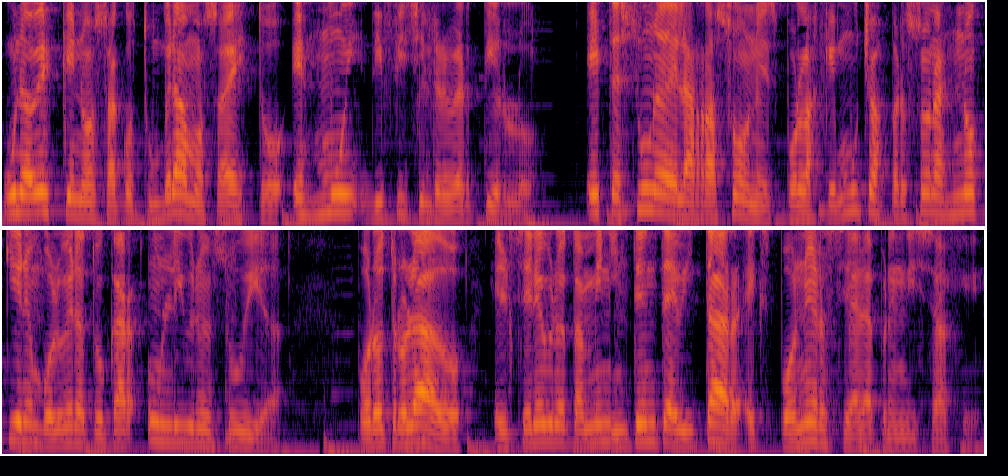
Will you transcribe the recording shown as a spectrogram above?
Una vez que nos acostumbramos a esto, es muy difícil revertirlo. Esta es una de las razones por las que muchas personas no quieren volver a tocar un libro en su vida. Por otro lado, el cerebro también intenta evitar exponerse al aprendizaje.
